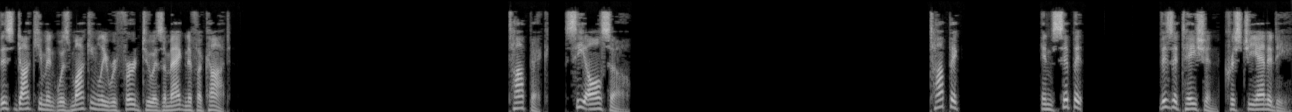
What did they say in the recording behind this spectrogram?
This document was mockingly referred to as a Magnificat. Topic: See also Topic Incipit Visitation Christianity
